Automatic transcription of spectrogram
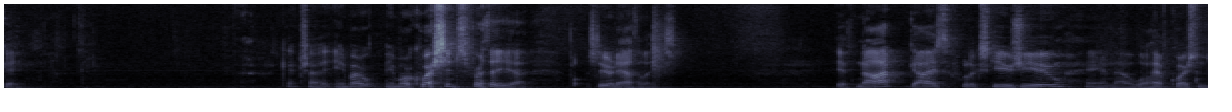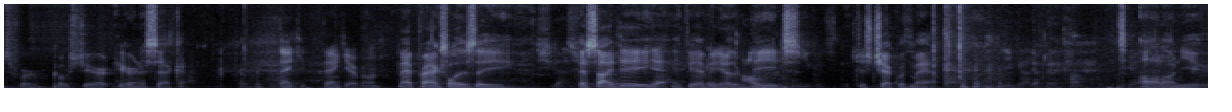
Okay. Okay, try- Anybody, any more questions for the uh, student athletes? If not, guys, we'll excuse you, and uh, we'll have questions for Coach Jarrett here in a second. Perfect. Thank you. Thank you, everyone. Matt Praxel is the SID. Yeah. If you have any other needs, just check with Matt. It's all on you.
